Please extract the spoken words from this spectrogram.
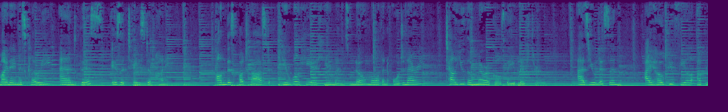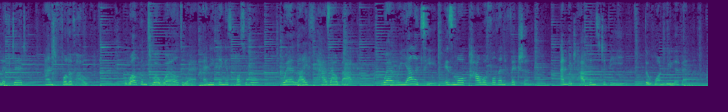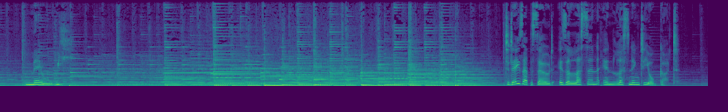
My name is Chloe, and this is A Taste of Honey. On this podcast, you will hear humans no more than ordinary tell you the miracles they've lived through. As you listen, I hope you feel uplifted and full of hope. Welcome to a world where anything is possible, where life has our back, where reality is more powerful than fiction, and which happens to be the one we live in. Mais oui! Today's episode is a lesson in listening to your gut.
